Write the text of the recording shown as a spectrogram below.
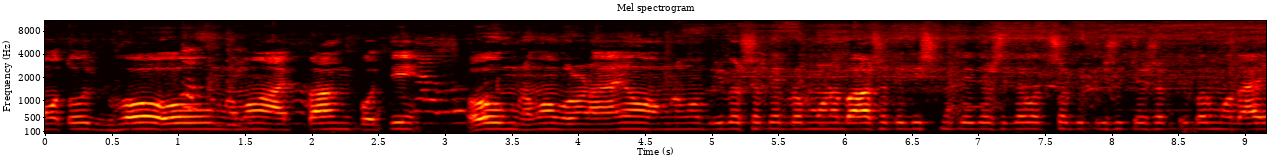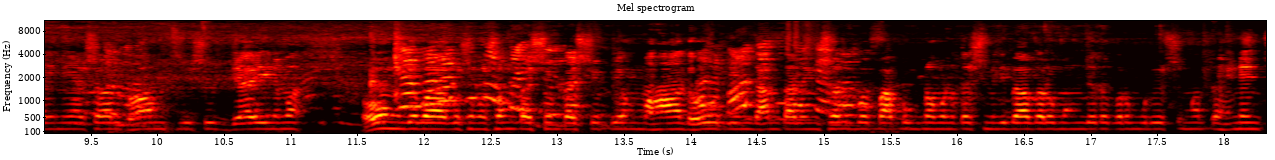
অতোভ্য ওং নম আত্মাং পতি ওং নম বরণায় ওং নম বৃবসতে ব্রহ্মণ বাসতে বিষ্ণু তেজসে জগৎসবি ত্রিসূত্র শক্তি কর্মদায়িনী স্বর্ঘম শ্রী সূর্যায় নম। ওং জবাকুসুম শঙ্কাশ্যং কাশ্যপ্যং মহাধৌতিং দান্তারিং সর্ব পাপুগ্নমন তস্মি দিবাকর মং যত করম গুরু সুমন্ত হিনেঞ্চ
